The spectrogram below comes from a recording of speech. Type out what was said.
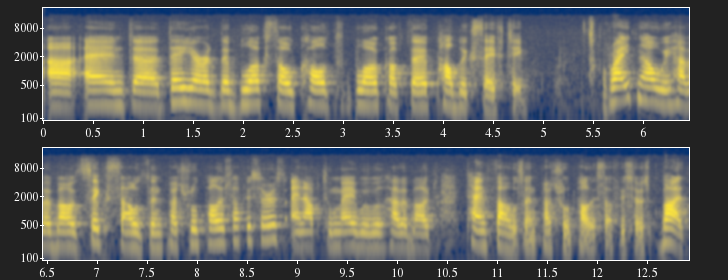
uh, and uh, they are the block, so-called block of the public safety. Right now, we have about 6,000 patrol police officers, and up to May, we will have about 10,000 patrol police officers. But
